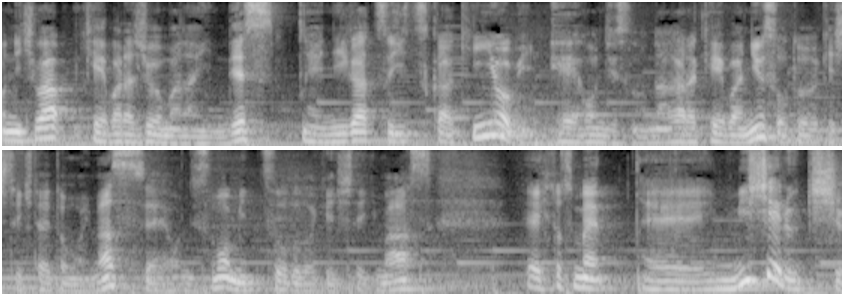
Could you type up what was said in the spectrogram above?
こんにちは。競馬ラジオマナインです。2月5日金曜日。本日のながら競馬ニュースをお届けしていきたいと思います。本日も3つお届けしていきます。1つ目。ミシェル騎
